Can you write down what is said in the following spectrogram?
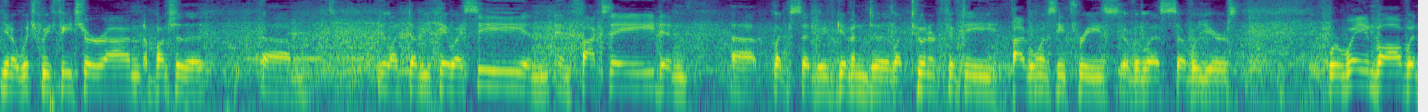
you know, which we feature on a bunch of the um, you know, like WKYC and, and Fox 8 and uh, like I said, we've given to like 250 501c3s over the last several years. We're way involved with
